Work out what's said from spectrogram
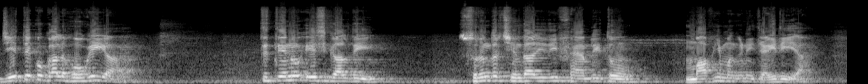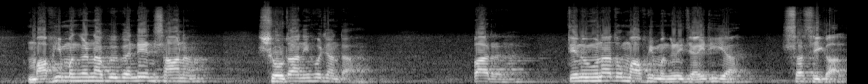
ਜੇ ਤੇ ਕੋਈ ਗੱਲ ਹੋ ਗਈ ਆ, ਤੇ ਤੈਨੂੰ ਇਸ ਗੱਲ ਦੀ ਸੁਰਿੰਦਰ ਛਿੰਦਾ ਜੀ ਦੀ ਫੈਮਿਲੀ ਤੋਂ ਮਾਫੀ ਮੰਗਣੀ ਚਾਹੀਦੀ ਆ। ਮਾਫੀ ਮੰਗਣ ਨਾਲ ਕੋਈ ਕਹਿੰਦੇ ਇਨਸਾਨ ਛੋਟਾ ਨਹੀਂ ਹੋ ਜਾਂਦਾ। ਪਰ ਤੈਨੂੰ ਉਹਨਾਂ ਤੋਂ ਮਾਫੀ ਮੰਗਣੀ ਚਾਹੀਦੀ ਆ। ਸਤਿ ਸ੍ਰੀ ਅਕਾਲ।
